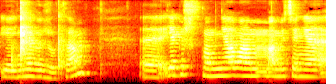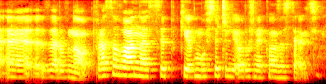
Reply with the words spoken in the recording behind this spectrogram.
jej nie wyrzucam. E, jak już wspomniałam, mamy cienie e, zarówno prasowane, sypkie w mufcie, czyli o różnej konsystencji.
